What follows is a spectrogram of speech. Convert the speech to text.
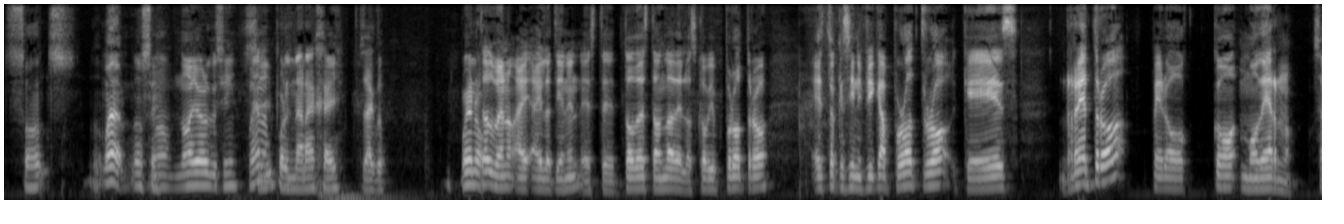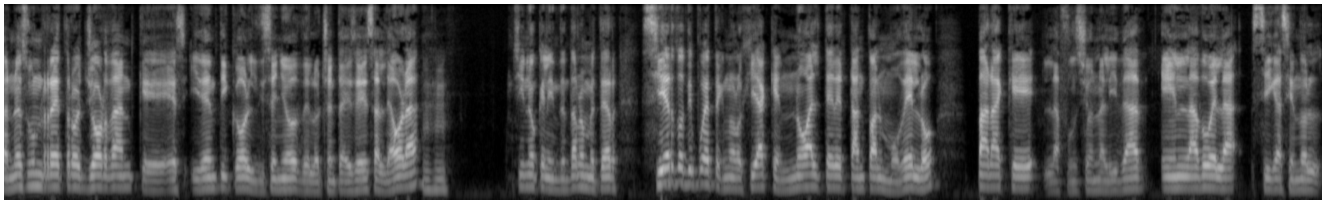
Suns? No, Bueno, no sé. No, no, yo creo que sí. Bueno, sí, por el naranja ahí. exacto. Bueno, Entonces, bueno, ahí, ahí lo tienen. Este, toda esta onda de los Kobe Protro. Esto que significa Protro, que es retro, pero moderno. O sea, no es un retro Jordan que es idéntico el diseño del 86 al de ahora. Sino que le intentaron meter cierto tipo de tecnología que no altere tanto al modelo para que la funcionalidad en la duela siga siendo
